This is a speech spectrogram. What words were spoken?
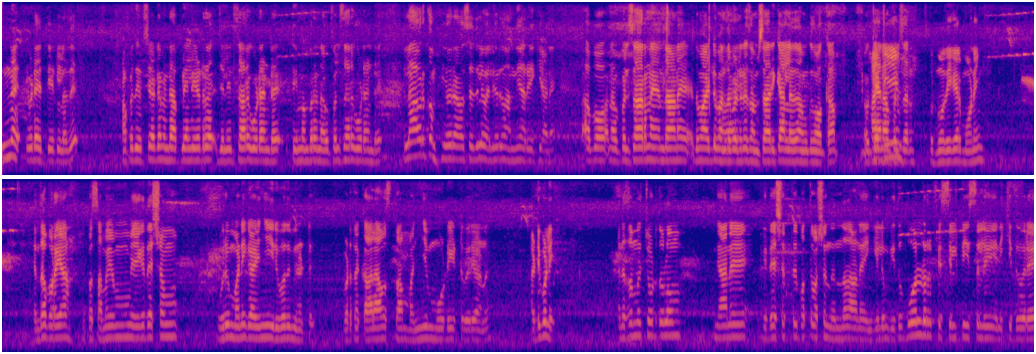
ഇന്ന് ഇവിടെ എത്തിയിട്ടുള്ളത്. അപ്പോൾ തീർച്ചയായിട്ടും എന്റെ അപ്ലൈൻ ലീഡർ ജലീൽ സാർ കൂടെ ഉണ്ട് ടീം മെമ്പർ നൗഫൽ സാർ കൂടെ ഉണ്ട്. എല്ലാവർക്കും ഈ ഒരു അവസരത്തിൽ വലിയൊരു നന്ദി അറിയിക്കുകയാണ്. അപ്പോൾ നൗഫൽ സാറിന് എന്താണ് ഇതുമായിട്ട് ബന്ധപ്പെട്ടിട്ട് സംസാരിക്കാനുള്ളത് നമുക്ക് നോക്കാം. Okay Naufal. Sir good morning good morning എന്താ പറയുക ഇപ്പോൾ സമയം ഏകദേശം ഒരു മണി കഴിഞ്ഞ് ഇരുപത് മിനിറ്റ് ഇവിടുത്തെ കാലാവസ്ഥ മഞ്ഞും മൂടിയിട്ട് വരികയാണ്. അടിപൊളി. എന്നെ സംബന്ധിച്ചിടത്തോളം ഞാൻ വിദേശത്ത് പത്ത് വർഷം നിന്നതാണ് എങ്കിലും ഇതുപോലുള്ളൊരു ഫെസിലിറ്റീസിൽ എനിക്കിതുവരെ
